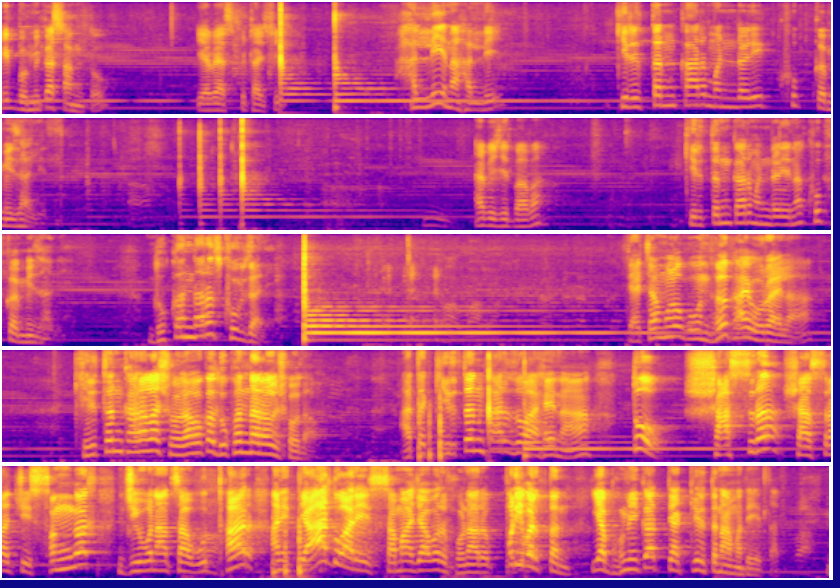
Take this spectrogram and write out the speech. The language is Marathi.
एक भूमिका सांगतो या व्यासपीठाची. हल्ली ना हल्ली कीर्तनकार मंडळी खूप कमी झालीत. अभिजित बाबा कीर्तनकार मंडळी ना खूप कमी झाली. दुकानदारच खूप झाले. त्याच्यामुळं गोंधळ काय उरायला? राहिला कीर्तनकाराला शोधावं का दुकानदाराला शोधावं? आता कीर्तनकार जो आहे ना तो शास्त्र शास्त्राची संगत जीवनाचा उद्धार आणि त्याद्वारे समाजावर होणारं परिवर्तन या भूमिका त्या कीर्तनामध्ये येतात.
